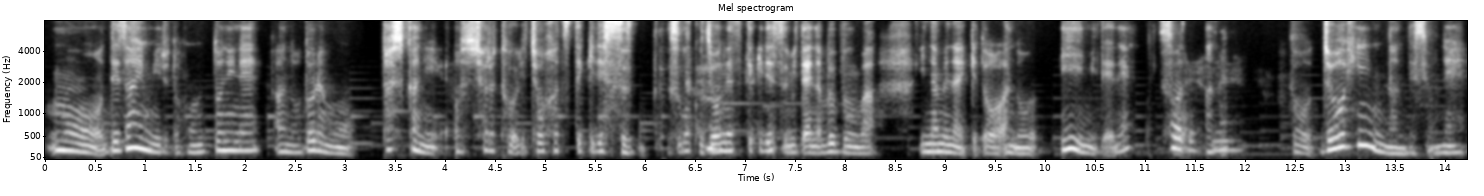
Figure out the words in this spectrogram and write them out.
もうデザイン見ると本当にねあのどれも確かにおっしゃる通り挑発的ですすごく情熱的ですみたいな部分は否めないけどあのいい意味でねそうですね。そう上品なんですよね。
